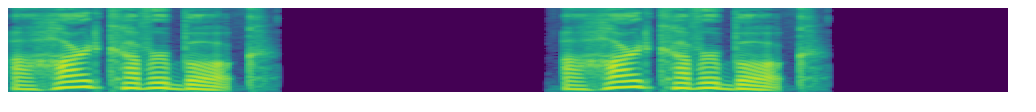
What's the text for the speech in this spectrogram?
A hardcover book. A hardcover book.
